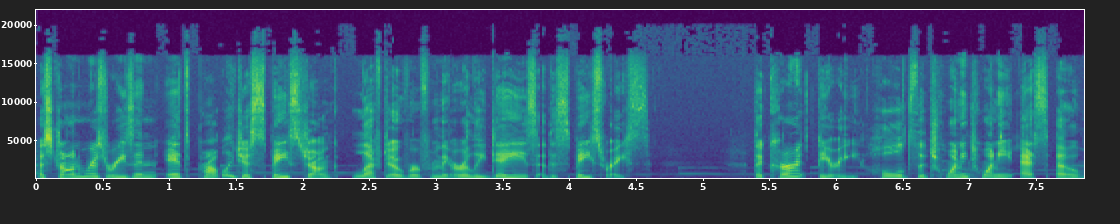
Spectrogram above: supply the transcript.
astronomers reason it's probably just space junk left over from the early days of the space race. The current theory holds that 2020 SO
